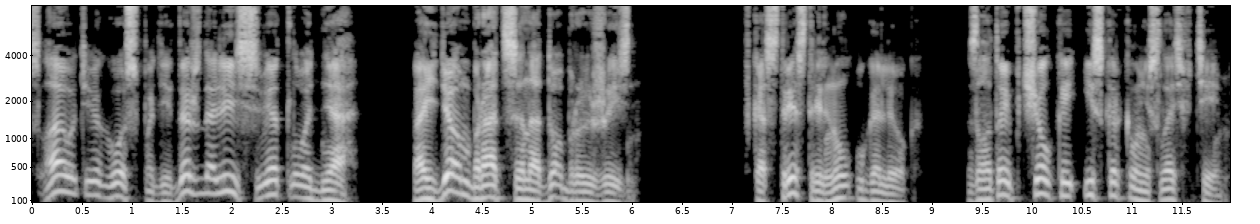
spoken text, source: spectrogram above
Слава тебе, Господи, дождались светлого дня. Пойдем, братцы, на добрую жизнь. В костре стрельнул уголек. Золотой пчелкой искорка унеслась в тень.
